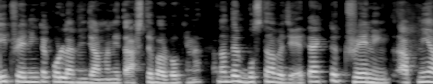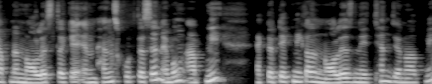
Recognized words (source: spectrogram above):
এই ট্রেনিংটা করলে আমি জার্মানিতে আসতে পারব কিনা। আপনাদের বুঝতে হবে যে এটা একটা ট্রেনিং আপনি আপনার নলেজটাকে এনহ্যান্স করতেছেন এবং আপনি একটা টেকনিক্যাল নলেজ নিচ্ছেন যেন আপনি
